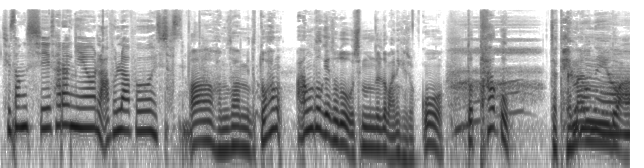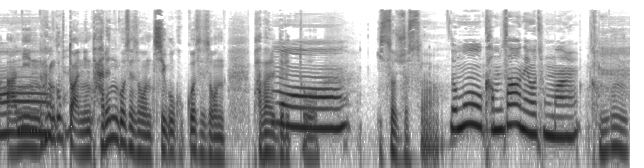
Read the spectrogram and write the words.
지성 씨, 사랑해요. 라블라브 해주셨습니다. 아, 감사합니다. 또 한, 한국에서도 오신 분들도 많이 계셨고, 또 타국, 자, 대만도 그러네요. 아, 닌 한국도 아닌 다른 곳에서 온 지구 곳곳에서 온 밥알들이 또 어, 있어 주셨어요. 너무 감사하네요, 정말. 감동이죠.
